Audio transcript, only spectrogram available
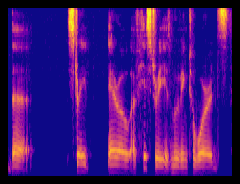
the straight arrow of history is moving towards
